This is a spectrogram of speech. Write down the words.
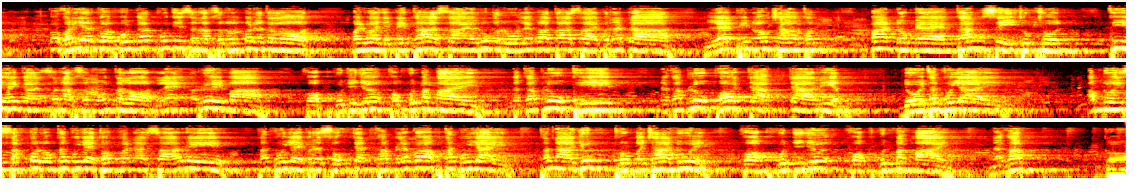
ก็ขออนุญาตขอบคุณครับผู้ที่สนับสนุนมาโดยตลอด ไม่ว่าจะเป็นท่าทรายรุ่งอรุณและก็ท่าทรายปนัดดา และพี่น้องชาวบ้านดงแดงทั้ง 4 ชุมชน ที่ให้การสนับสนุนตลอดและเรื่อยมา ขอบคุณเยอะๆขอบคุณมากมายนะครับ ลูกทีมนะครับ ลูกพ่อจากจ่าเรียม โดยท่านผู้ใหญ่อำนวยสังบรมท่านผู้ใหญ่ทองพันอาสารีท่านผู้ใหญ่ประสงค์จันทร์คำแล้วก็ท่านผู้ใหญ่ธนายุทธพรหมชาติด้วย ขอบคุณเยอะๆขอบคุณมากมายนะครับ ก็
